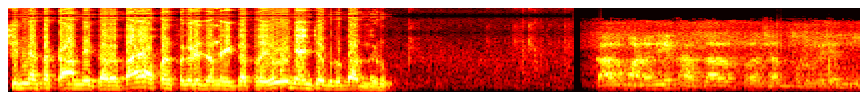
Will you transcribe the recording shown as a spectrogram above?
छिनण्याचं काम हे करत आहे आपण सगळेजण एकत्र येऊन यांच्या विरोधात लढू. काल माननीय खासदार प्रशांत पडुले यांनी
